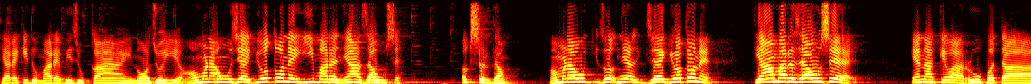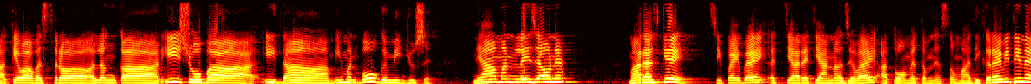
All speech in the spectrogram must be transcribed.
ત્યારે કીધું, મારે બીજું કાંઈ ન જોઈએ. હમણાં હું જ્યાં ગયો તો ને એ મારે ત્યાં જવું છે. અક્ષરધામ. હમણાં હું જો જ્યાં ગયો તો ને, ત્યાં મારે જવું છે. એના કેવા રૂપ હતા, કેવા વસ્ત્ર, અલંકાર એ શોભા એ ધામ એ મને બહુ ગમી ગયું છે. ત્યાં મને લઈ જાઓ ને. મહારાજ કે સિપાહીભાઈ અત્યારે ત્યાં ન જવાય. આ તો અમે તમને સમાધિ કરાવી હતી ને,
